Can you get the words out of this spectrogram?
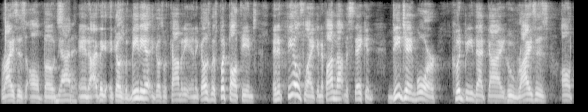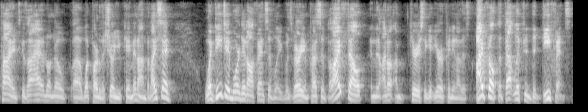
rises all boats. You got it. And I think it goes with media, it goes with comedy, and it goes with football teams. And it feels like, and if I'm not mistaken, DJ Moore could be that guy who rises all tides. Because I don't know uh, what part of the show you came in on, but I said what DJ Moore did offensively was very impressive, but I felt, and I don't, I'm curious to get your opinion on this. I felt that that lifted the defense.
